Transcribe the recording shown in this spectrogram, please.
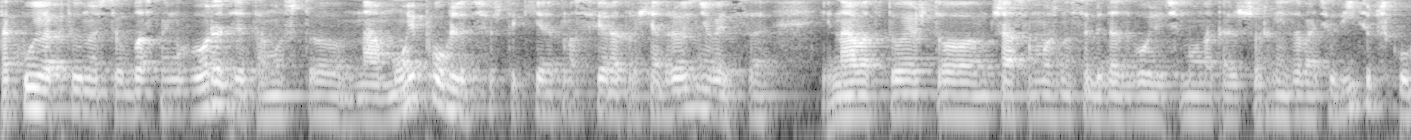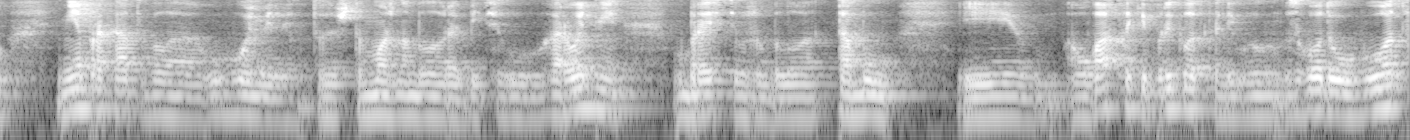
такую актыўнасць у абласным горадзе таму што на мой погляд все ж таки атмасфера трохі адрозніваецца і нават тое што часам можна сабе дазволіць умоўна кажучы арганізаваць у віцебску не пракатывала у гомелі тое што можна было рабіць у гародні у брэсце ўжо было табу і і а у вас такі прыклад калі вы з году ў год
